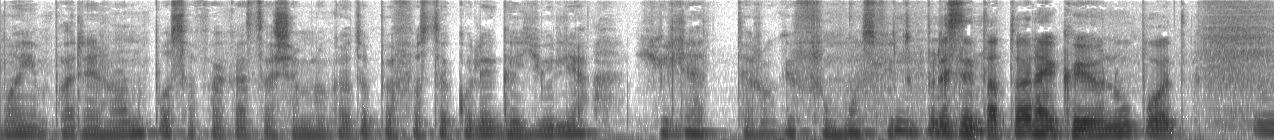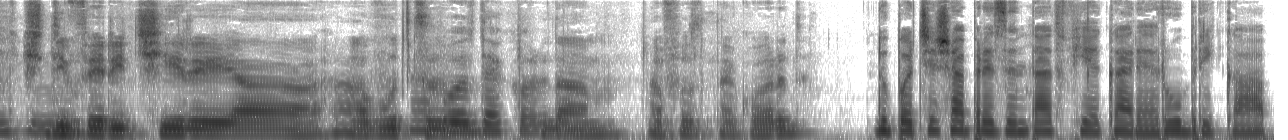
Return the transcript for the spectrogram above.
Băi, îmi pare rău, nu pot să fac asta și am rugat-o pe fostă colegă Iulia. Iulia, te rog, e frumos, fii tu prezentatoarea, că eu nu pot. Și din fericire a, a avut... Mhm. A fost de acord. Da, a fost de acord. După ce și-a prezentat fiecare rubrica,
